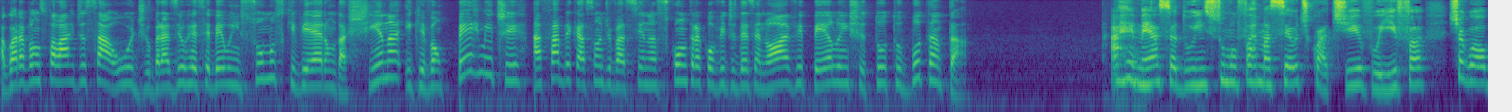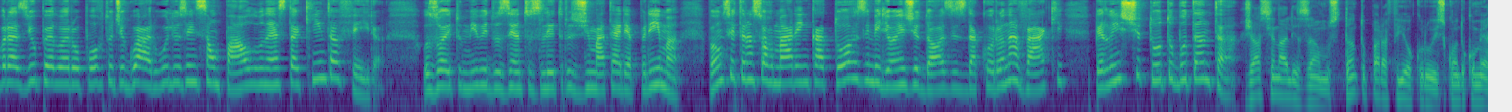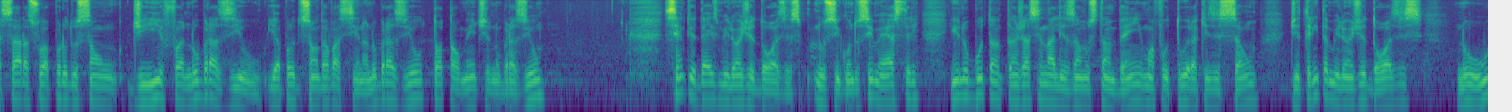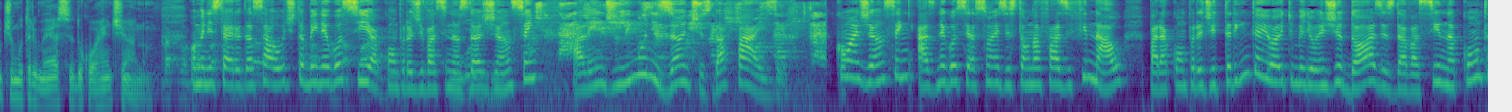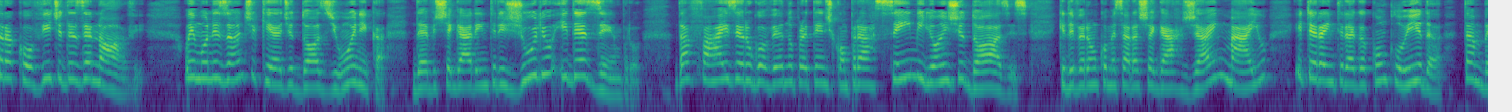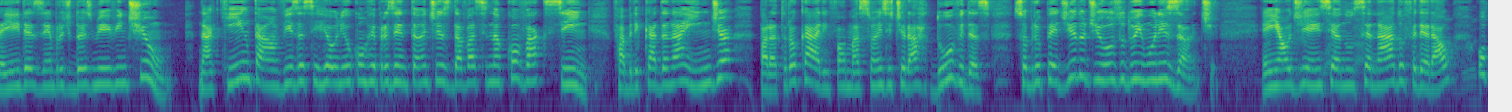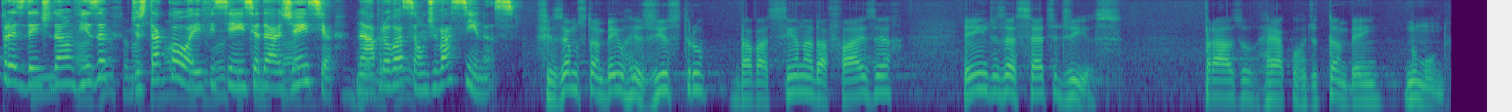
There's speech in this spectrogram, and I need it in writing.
Agora vamos falar de saúde. O Brasil recebeu insumos que vieram da China e que vão permitir a fabricação de vacinas contra a Covid-19 pelo Instituto Butantan. A remessa do insumo farmacêutico ativo, IFA, chegou ao Brasil pelo aeroporto de Guarulhos, em São Paulo, nesta quinta-feira. Os 8.200 litros de matéria-prima vão se transformar em 14 milhões de doses da Coronavac pelo Instituto Butantan. Já sinalizamos, tanto para a Fiocruz, quando começar a sua produção de IFA no Brasil e a produção da vacina no Brasil, totalmente no Brasil, 110 milhões de doses no segundo semestre e no Butantan já sinalizamos também uma futura aquisição de 30 milhões de doses no último trimestre do corrente ano. O Ministério da Saúde também negocia a compra de vacinas da Janssen, além de imunizantes da Pfizer. Com a Janssen, as negociações estão na fase final para a compra de 38 milhões de doses da vacina contra a Covid-19. O imunizante, que é de dose única, deve chegar entre julho e dezembro. Da Pfizer, o governo pretende comprar 100 milhões de doses, que deverão começar a chegar já em maio e ter a entrega concluída também em dezembro de 2021. Na quinta, a Anvisa se reuniu com representantes da vacina Covaxin, fabricada na Índia, para trocar informações e tirar dúvidas sobre o pedido de uso do imunizante. Em audiência no Senado Federal, o presidente da Anvisa destacou a eficiência da agência na aprovação de vacinas. Fizemos também o registro da vacina da Pfizer em 17 dias, prazo recorde também no mundo.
